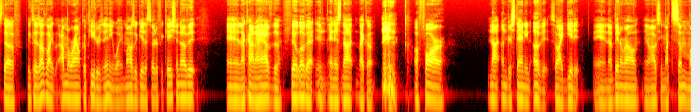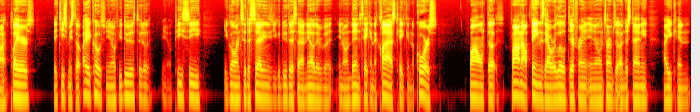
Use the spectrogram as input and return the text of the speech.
stuff because I was like I'm around computers anyway. Might as well get a certification of it, and I kind of have the feel of it, and, and it's not like a a far not understanding of it, so I get it. And I've been around, you know, obviously my some of my players they teach me stuff. Hey, coach, you know, if you do this to the you know PC, you go into the settings, you could do this, that, and the other. But you know, then taking the class, taking the course, found th- found out things that were a little different, you know, in terms of understanding how you can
